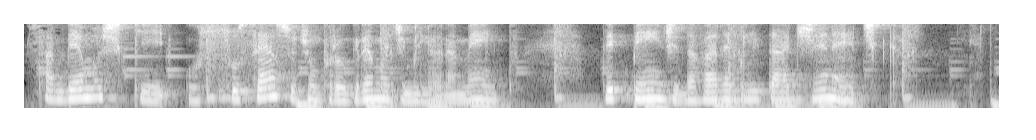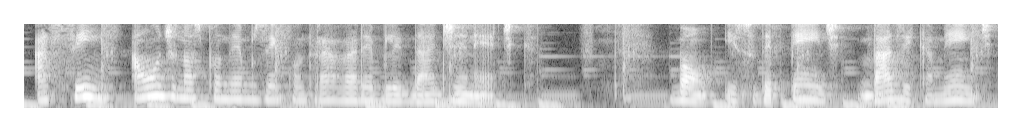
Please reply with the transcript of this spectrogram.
Sabemos que o sucesso de um programa de melhoramento depende da variabilidade genética. Assim, aonde nós podemos encontrar variabilidade genética? Bom, isso depende basicamente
